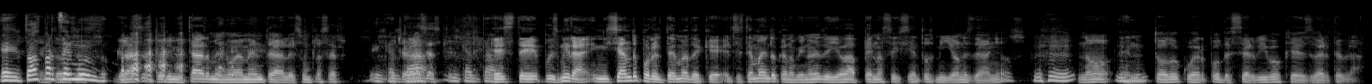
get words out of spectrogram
En todas partes del mundo. Gracias por invitarme nuevamente, Ale, es un placer. Encantado, Muchas gracias. Este, pues mira, iniciando por el tema de que el sistema endocannabinoide lleva apenas 600 millones de años, ¿no? En todo cuerpo de ser vivo que es vértebra.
